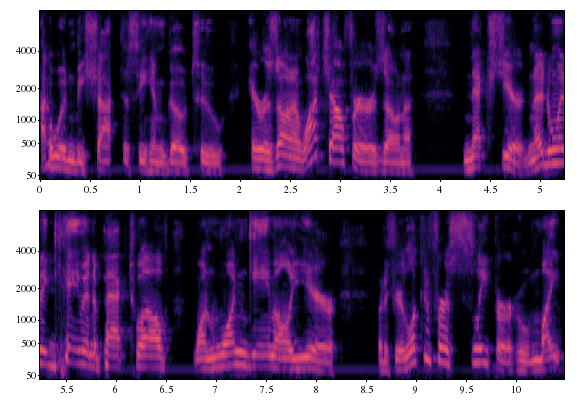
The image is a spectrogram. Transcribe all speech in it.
I wouldn't be shocked to see him go to Arizona. Watch out for Arizona next year. Didn't win a game in the Pac-12, won one game all year but if you're looking for a sleeper who might,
